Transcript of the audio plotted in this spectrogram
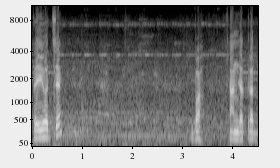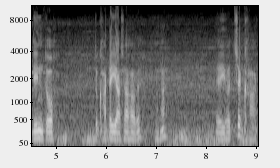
তো এই হচ্ছে, বাহ, স্নানযাত্রার দিন তো তো ঘাটেই আসা হবে হ্যাঁ? এই হচ্ছে ঘাট,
